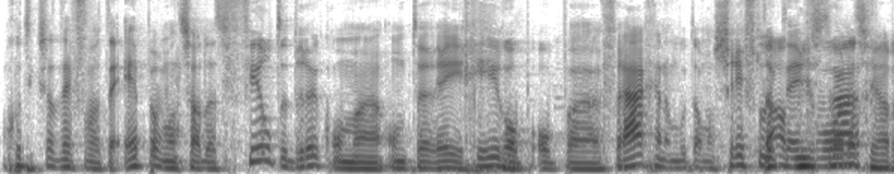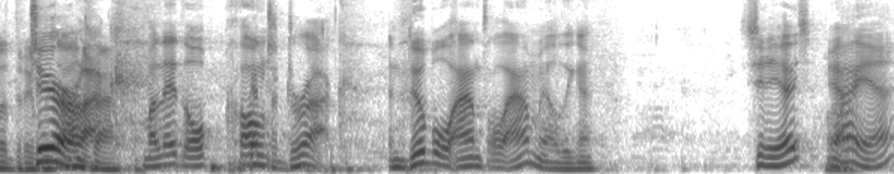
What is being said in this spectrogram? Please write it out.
Maar goed, ik zat even wat te appen, want ze hadden het veel te druk om, eh, om te reageren op, op eh, vragen. En dat moet allemaal De schriftelijk tegenwoordig. administratie had het druk. Tuurlijk. Maar let op, gewoon een dubbel aantal aanmeldingen. Serieus? Ja. Oh ja?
